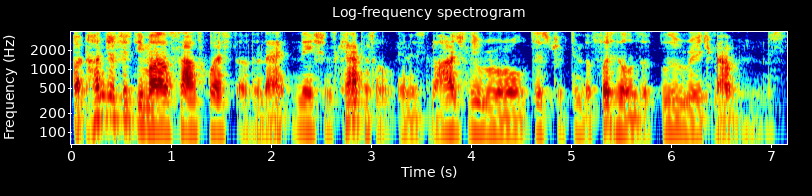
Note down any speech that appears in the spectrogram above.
But 150 miles southwest of the na- nation's capital, in its largely rural district in the foothills of Blue Ridge Mountains,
